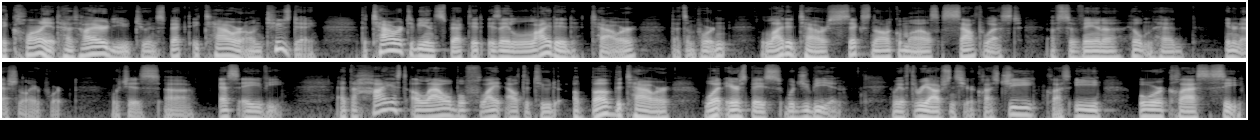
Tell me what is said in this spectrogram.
a client has hired you to inspect a tower on Tuesday. The tower to be inspected is a lighted tower, that's important, lighted tower six nautical miles southwest of Savannah Hilton Head International Airport, which is uh, SAV. At the highest allowable flight altitude above the tower, what airspace would you be in? And we have three options here Class G, Class E, or Class C.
